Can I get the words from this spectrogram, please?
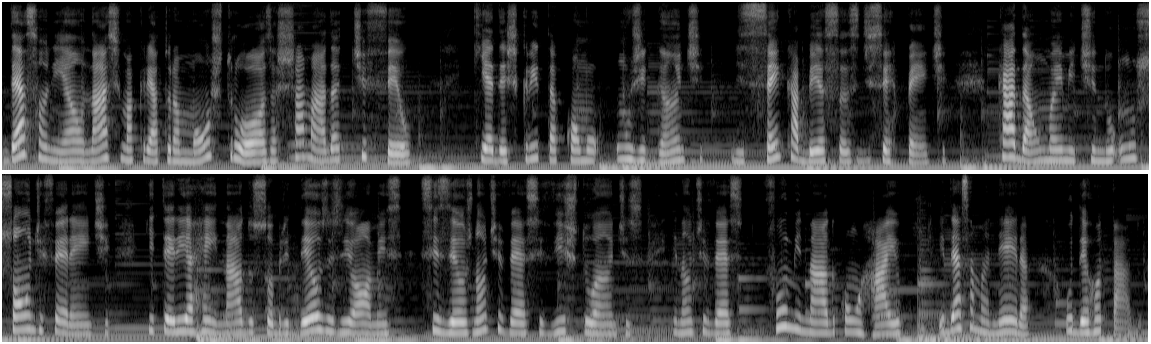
Dessa união nasce uma criatura monstruosa chamada Tifeu, que é descrita como um gigante de cem cabeças de serpente, cada uma emitindo um som diferente que teria reinado sobre deuses e homens se Zeus não tivesse visto antes e não tivesse fulminado com o raio e dessa maneira o derrotado.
